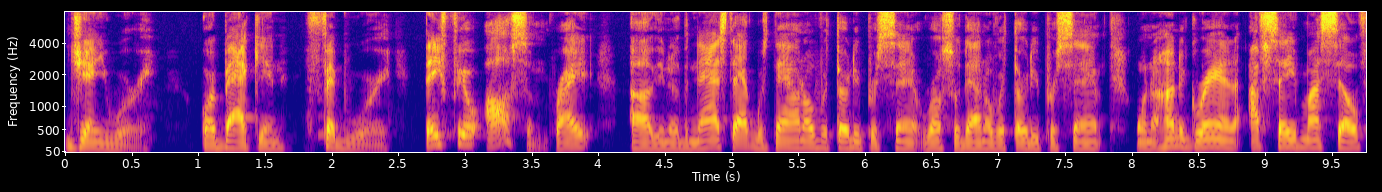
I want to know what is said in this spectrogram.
January or back in February. They feel awesome, right? Uh, you know, the NASDAQ was down over 30%, Russell down over 30%. On 100 grand, I've saved myself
